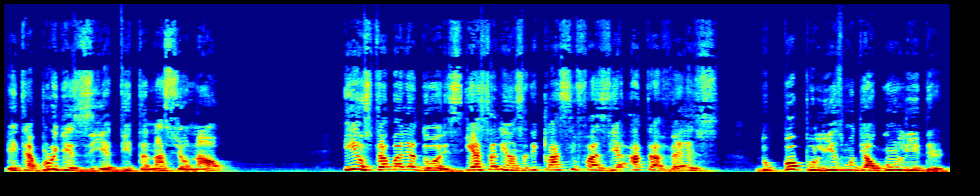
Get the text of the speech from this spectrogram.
entre a burguesia dita nacional e os trabalhadores. E essa aliança de classe se fazia através do populismo de algum líder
